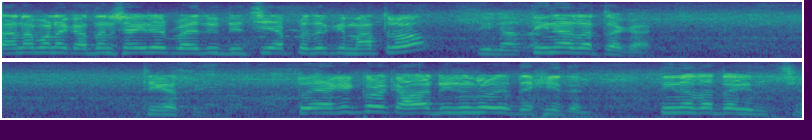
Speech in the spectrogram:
তানাবানা কাতান শাড়ির প্রাইস দিচ্ছি আপনাদেরকে মাত্র তিন হাজার টাকা। ঠিক আছে? তো এক এক করে কালার ডিজাইনগুলো দেখিয়ে দেন। তিন হাজার টাকা দিচ্ছি।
